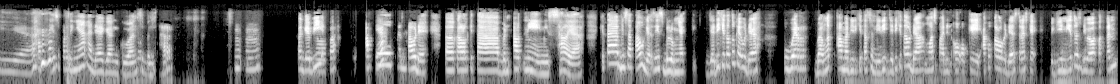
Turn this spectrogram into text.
Iya. Oke, sepertinya ada gangguan sebentar. Mm -mm. Kak Gebi, apa? aku ya? pengen tahu deh uh, kalau kita burn out nih misal ya kita bisa tahu gak sih sebelumnya jadi kita tuh kayak udah aware banget sama diri kita sendiri jadi kita udah ngewaspadin oh oke okay, aku kalau udah stres kayak begini terus dibawa tekan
